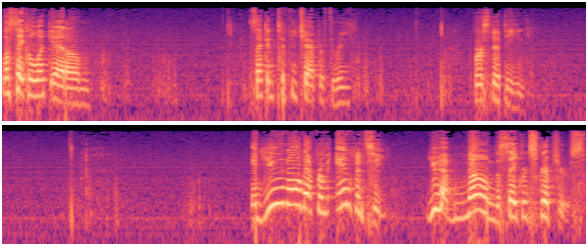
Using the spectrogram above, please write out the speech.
Let's take a look at um, 2 Timothy chapter 3, verse 15. And you know that from infancy you have known the sacred scriptures,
